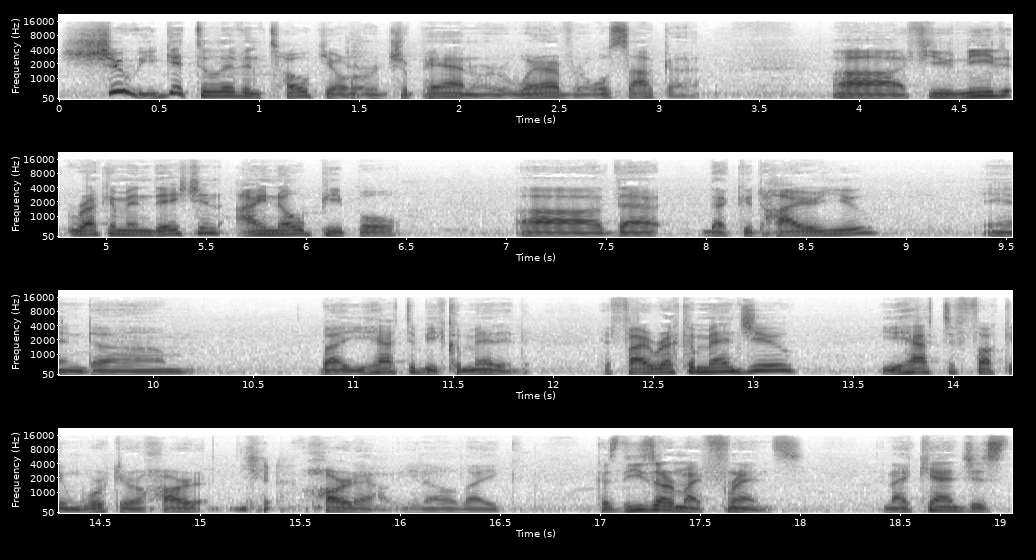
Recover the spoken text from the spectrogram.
shoot, you get to live in Tokyo or Japan or wherever, Osaka. Uh, if you need recommendation, I know people uh, that that could hire you, and um, but you have to be committed. If I recommend you, you have to fucking work your heart Yeah. heart out. You know, like because these are my friends, and I can't just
